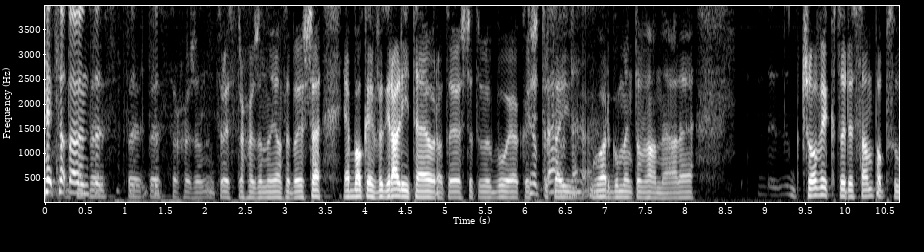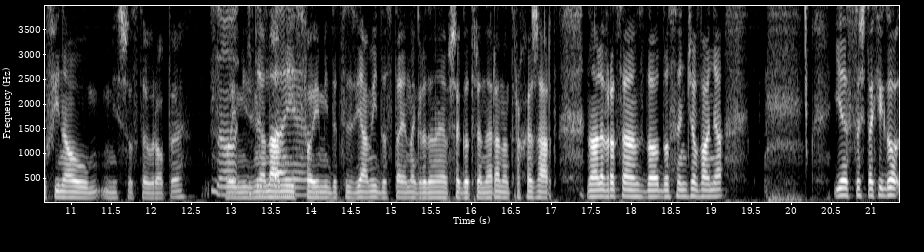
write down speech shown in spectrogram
Nie, co to, to, to, jest, to, to, jest trochę, to jest trochę żenujące, bo jeszcze jakby okej, okay, wygrali te euro, to jeszcze to by było jakoś to tutaj prawda. uargumentowane, ale człowiek, który sam popsuł finał Mistrzostw Europy, no, swoimi no, zmianami, dostaje... swoimi decyzjami, dostaje nagrodę najlepszego trenera, no trochę żart. No ale wracając do, do sędziowania, jest coś takiego,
